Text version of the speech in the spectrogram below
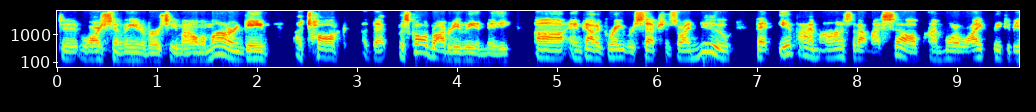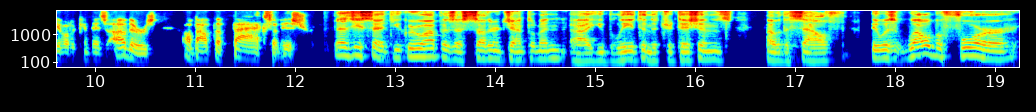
to Washington University, my alma mater, and gave a talk that was called Robert E. Lee and Me, uh, and got a great reception. So I knew that if I'm honest about myself, I'm more likely to be able to convince others about the facts of history. As you said, you grew up as a Southern gentleman. Uh, you believed in the traditions of the South. It was well before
